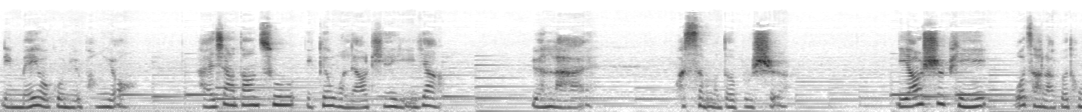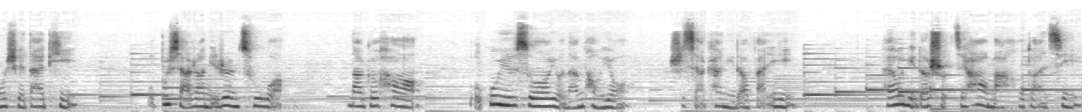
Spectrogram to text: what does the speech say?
你没有过女朋友，还像当初你跟我聊天一样。原来。我什么都不是。你要视频，我找了个同学代替。我不想让你认出我。那个号，我故意说有男朋友，是想看你的反应。还有你的手机号码和短信，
